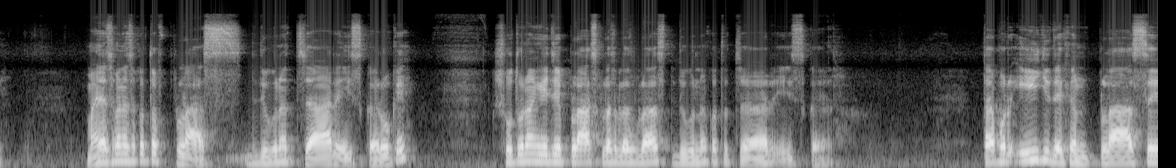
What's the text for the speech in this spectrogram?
A. Minus minus কত? প্লাস দুগুণে চার এ স্কোয়ার ওকে সুতরাং এই যে প্লাস প্লাস প্লাস প্লাস দুগুণে কত? চার এ স্কোয়ার তারপর এই যে দেখেন প্লাসে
